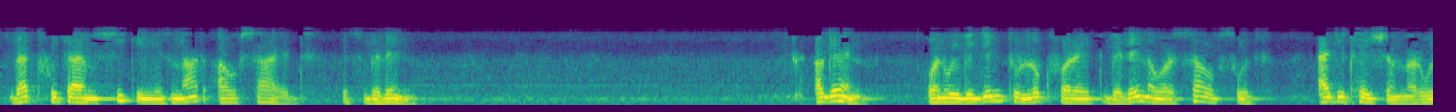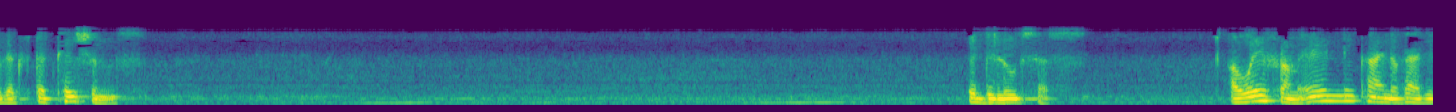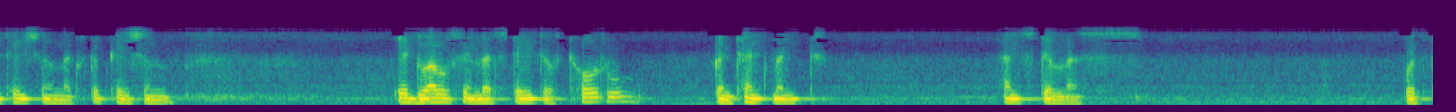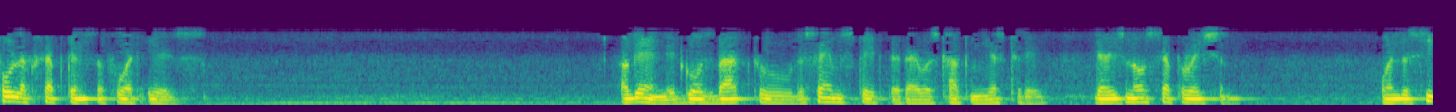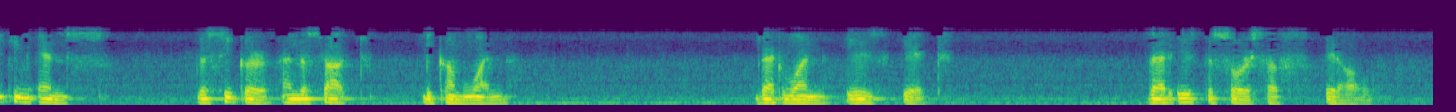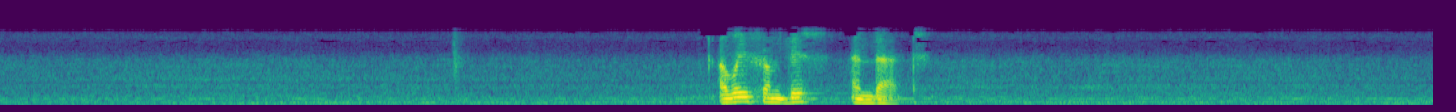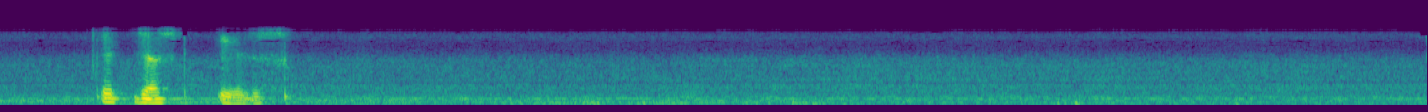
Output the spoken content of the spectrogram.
that which I am seeking is not outside, it's within. Again, when we begin to look for it within ourselves with agitation or with expectations, it deludes us. Away from any kind of agitation, expectation, it dwells in that state of total contentment and stillness with full acceptance of what is. Again, it goes back to the same state that I was talking yesterday. There is no separation. When the seeking ends, the seeker and the sought become one. That one is it. That is the source of it all. Away from this and that. It just is.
